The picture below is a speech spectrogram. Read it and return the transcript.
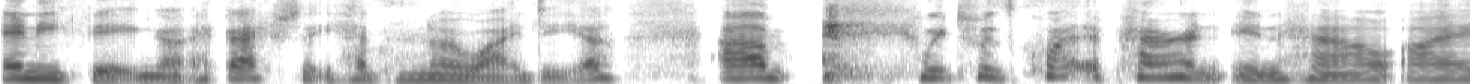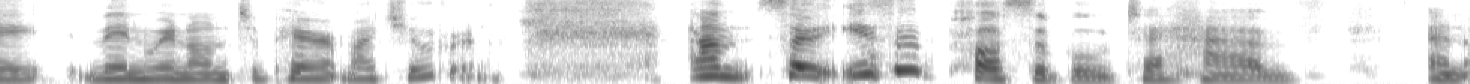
anything. I actually had no idea, um, which was quite apparent in how I then went on to parent my children. Um, so, is it possible to have an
